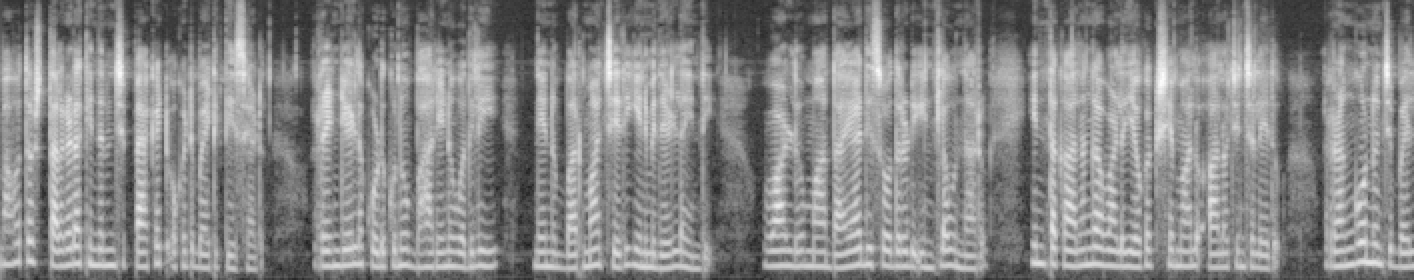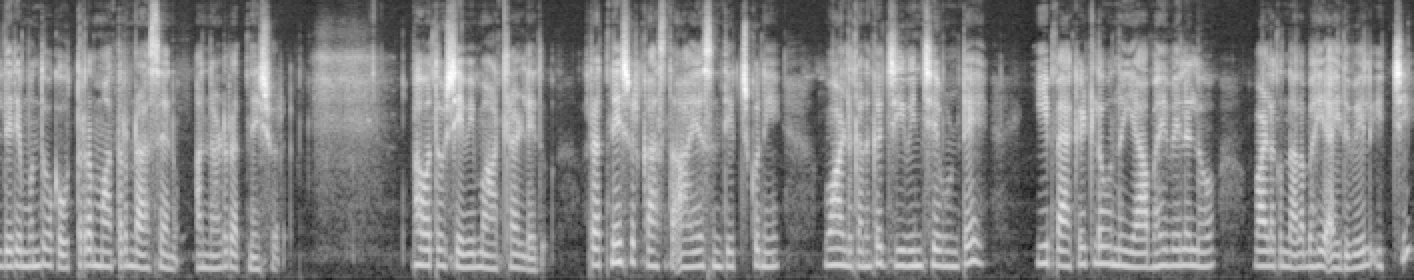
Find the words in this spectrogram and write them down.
భవతోష్ తలగడా కింద నుంచి ప్యాకెట్ ఒకటి బయటికి తీశాడు. రెండేళ్ళ కొడుకును భార్యను వదిలి నేను బర్మా చేరి ఎనిమిదేళ్ళయింది. వాళ్ళు మా దయాది సోదరుడి ఇంట్లో ఉన్నారు. ఇంతకాలంగా వాళ్ళ యోగక్షేమాలు ఆలోచించలేదు. రంగూన్ నుంచి బయలుదేరే ముందు ఒక ఉత్తరం మాత్రం రాశాను అన్నాడు రత్నేశ్వర్. భవతోషేమి మాట్లాడలేదు. రత్నేశ్వర్ కాస్త ఆయాసం తీర్చుకుని వాళ్ళు కనుక జీవించే ఉంటే ఈ ప్యాకెట్లో ఉన్న యాభై వేలలో వాళ్ళకు నలభై ఐదు వేలు ఇచ్చి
